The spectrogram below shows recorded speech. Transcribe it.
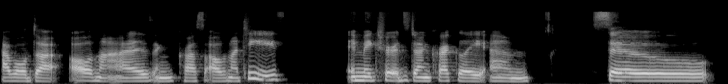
I will dot all of my i's and cross all of my t's and make sure it's done correctly um so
